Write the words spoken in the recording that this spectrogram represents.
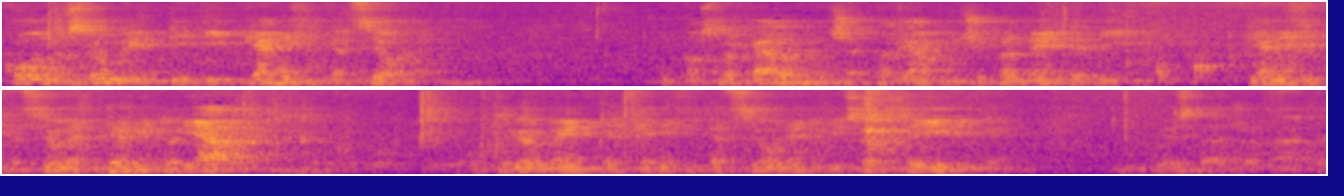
con strumenti di pianificazione. Nel nostro caso parliamo principalmente di pianificazione territoriale, ulteriormente pianificazione di risorse idriche in questa giornata.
